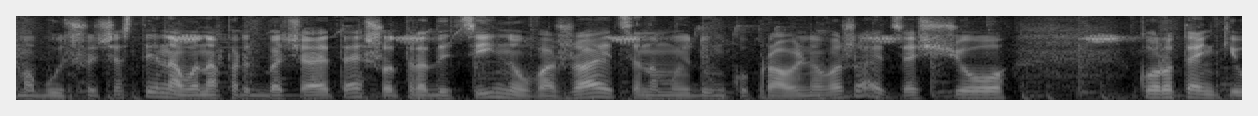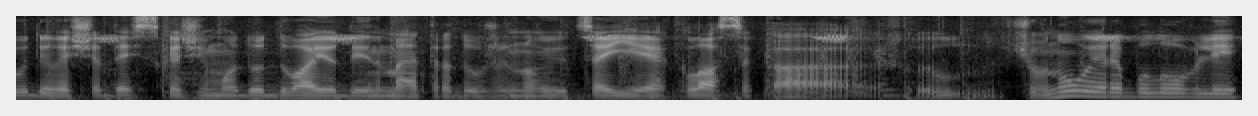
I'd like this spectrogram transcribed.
мабуть, що частина вона передбачає те, що традиційно вважається, на мою думку, правильно вважається, що коротенькі водилища десь, скажімо, до 2,1 метра довжиною. Це є класика човнової риболовлі.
